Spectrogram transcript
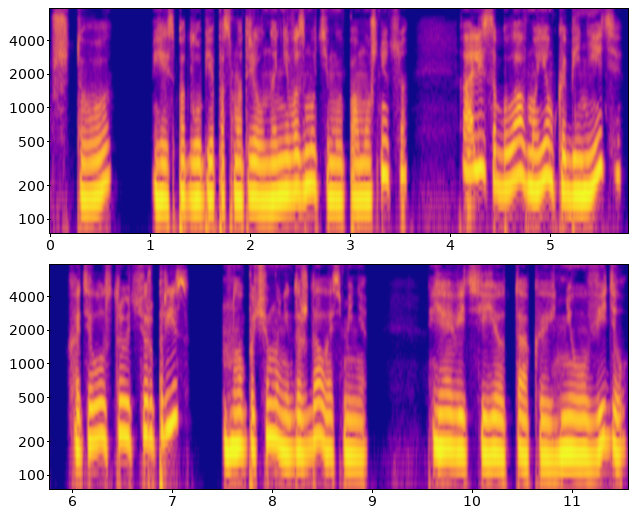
«Что?» Я из-под лобья посмотрел на невозмутимую помощницу. Алиса была в моем кабинете, хотела устроить сюрприз, но почему не дождалась меня? Я ведь ее так и не увидел.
